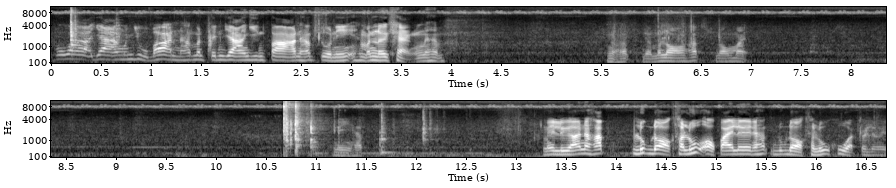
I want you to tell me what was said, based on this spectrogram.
เพราะว่ายางมันอยู่บ้านนะครับ มันเป็นยางยิงปลานะครับ ตัวนี้มันเลยแข็งนะครับ นะครับ เดี๋ยวมาลองครับลองใหม่ นี่ครับ ไม่เหลือนะครับ ลูกดอกทะลุออกไปเลยนะครับ ลูกดอกทะลุขวดไปเลย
